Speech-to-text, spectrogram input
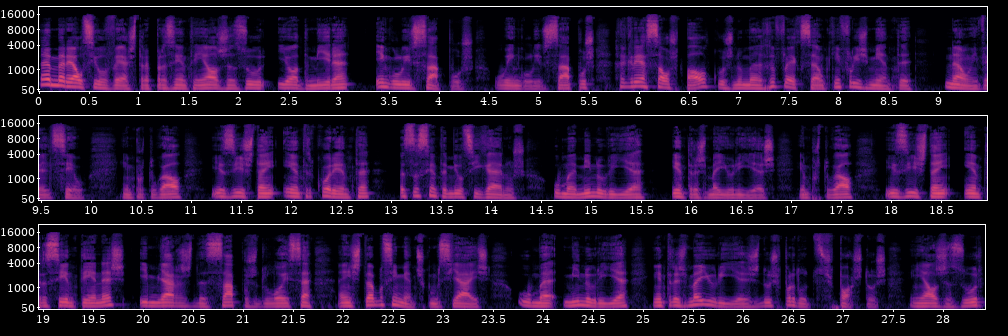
Amarelo Silvestre presente em Aljazur e Odmira, Engolir Sapos. O Engolir Sapos regressa aos palcos numa reflexão que, infelizmente, não envelheceu. Em Portugal existem entre 40 a 60 mil ciganos, uma minoria entre as maiorias. Em Portugal existem entre centenas e milhares de sapos de loiça em estabelecimentos comerciais, uma minoria entre as maiorias dos produtos expostos. Em Algesur,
